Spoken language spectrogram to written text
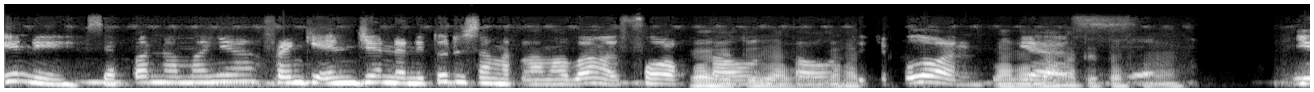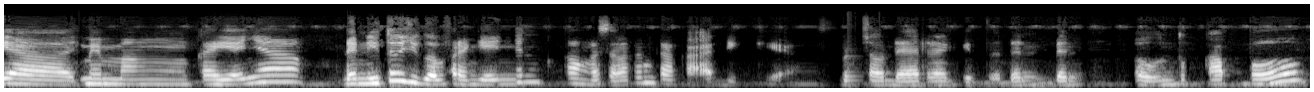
ini siapa namanya Frankie Engine dan itu udah sangat lama banget folk Wah, itu tahun lama tahun banget. 70-an. Lama Yes. banget itu. Ya, memang kayaknya dan itu juga Frankie Engine kalau nggak salah kan kakak adik ya, bersaudara gitu. Dan dan eh, untuk couple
